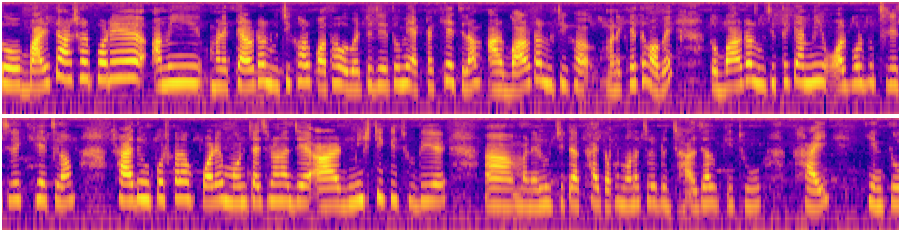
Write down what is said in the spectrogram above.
তো বাড়িতে আসার পরে আমি মানে তেরোটা লুচি খাওয়ার কথা ওই বাড়িতে যেহেতু আমি একটা খেয়েছিলাম, আর বারোটা লুচি খাওয়া মানে খেতে হবে। তো বারোটা লুচি থেকে আমি অল্প অল্প ছিঁড়ে ছিঁড়ে খেয়েছিলাম। সারাদিন উপোস করার পরে মন চাইছিল না যে, আর মিষ্টি কিছু দিয়ে মানে লুচিটা খাই। তখন মনে হচ্ছিল একটু ঝাল ঝাল কিছু খাই। কিন্তু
